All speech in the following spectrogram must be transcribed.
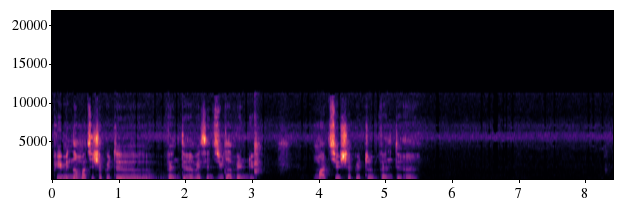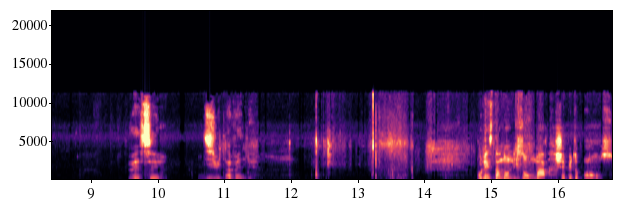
Puis maintenant Matthieu chapitre 21, verset 18 à 22. Matthieu chapitre 21. Verset 18 à 22. Pour l'instant, nous lisons Marc chapitre 11.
